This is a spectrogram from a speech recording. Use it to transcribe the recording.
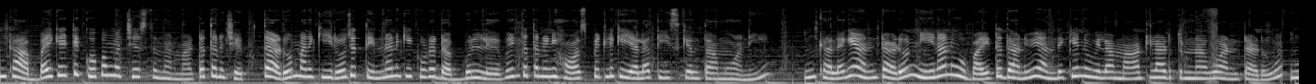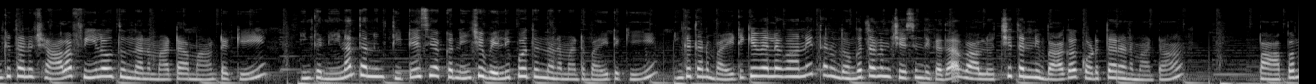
ఇంకా అబ్బాయికి అయితే కోపం వచ్చేస్తుంది అనమాట తను చెప్తాడు మనకి ఈరోజు తినడానికి కూడా డబ్బులు లేవు ఇంకా తనని హాస్పిటల్కి ఎలా తీసుకెళ్తాము అని. ఇంకా అలాగే అంటాడు నేనా నువ్వు బయట దానివి అందుకే నువ్వు ఇలా మాట్లాడుతున్నావు అంటాడు. ఇంకా తను చాలా ఫీల్ అవుతుంది అనమాట ఆ మాటకి. ఇంకా నేనా తనని తిట్టేసి అక్కడి నుంచి వెళ్ళిపోతుంది అనమాట బయటికి. ఇంకా తను బయటికి వెళ్ళగానే తను దొంగతనం చేసింది కదా వాళ్ళు వచ్చి తనని బాగా కొడతారనమాట పాపం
